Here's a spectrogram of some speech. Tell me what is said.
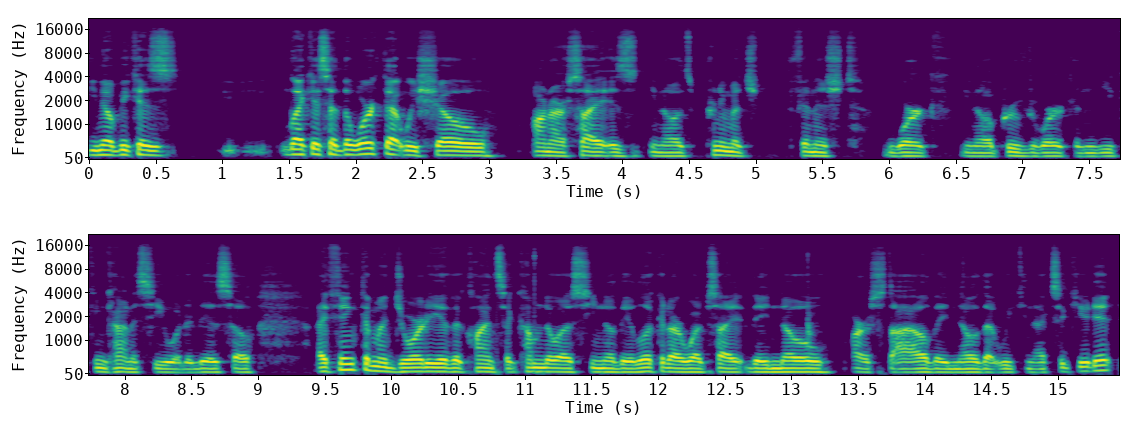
you know, because like I said, the work that we show on our site is, you know, it's pretty much finished work, you know, approved work, and you can kind of see what it is. So I think the majority of the clients that come to us, you know, they look at our website, they know our style, they know that we can execute it.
